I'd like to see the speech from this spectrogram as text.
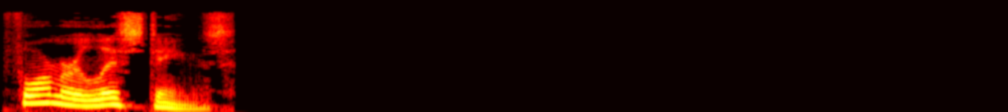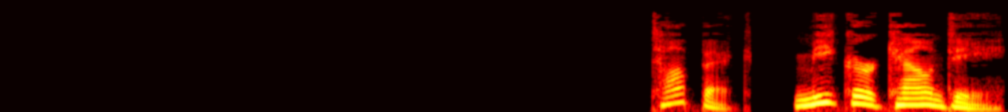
Former listings Meeker County.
